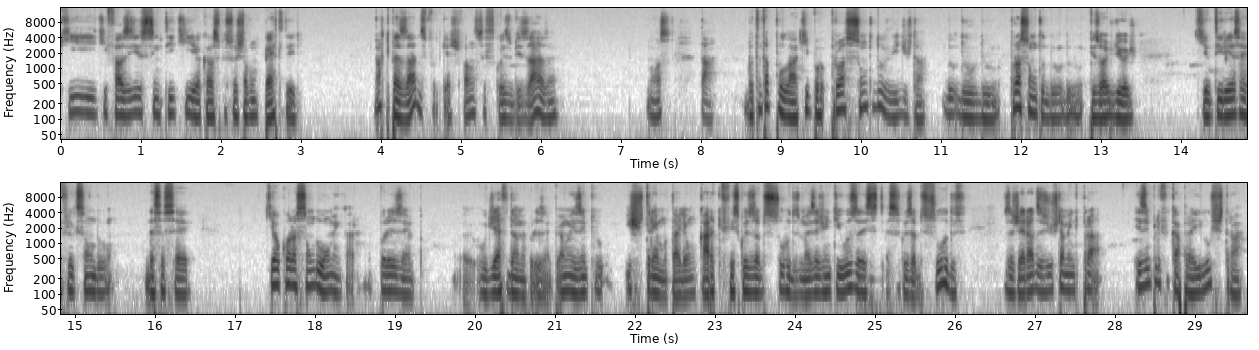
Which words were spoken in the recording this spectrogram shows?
que, que fazia sentir que aquelas pessoas estavam perto dele. Nossa, que pesado esse podcast, falando essas coisas bizarras, né? Nossa, tá. Vou tentar pular aqui pro, pro assunto do vídeo, tá? Do, do, do, pro assunto do, do episódio de hoje. Que eu tirei essa reflexão do, dessa série. Que é o coração do homem, cara. Por exemplo, o Jeff Dahmer, por exemplo, é um exemplo extremo, tá? Ele é um cara que fez coisas absurdas, mas a gente usa esse, essas coisas absurdas, exageradas, justamente para exemplificar, para ilustrar.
